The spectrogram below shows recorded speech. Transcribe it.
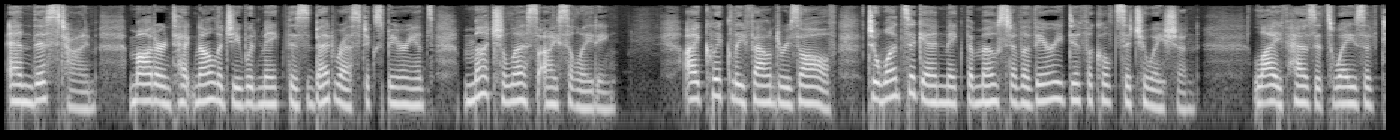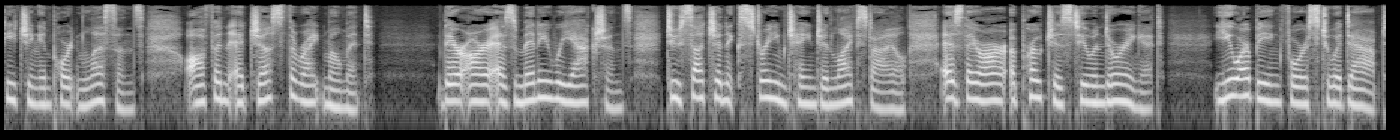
And this time, modern technology would make this bed rest experience much less isolating. I quickly found resolve to once again make the most of a very difficult situation. Life has its ways of teaching important lessons, often at just the right moment. There are as many reactions to such an extreme change in lifestyle as there are approaches to enduring it. You are being forced to adapt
